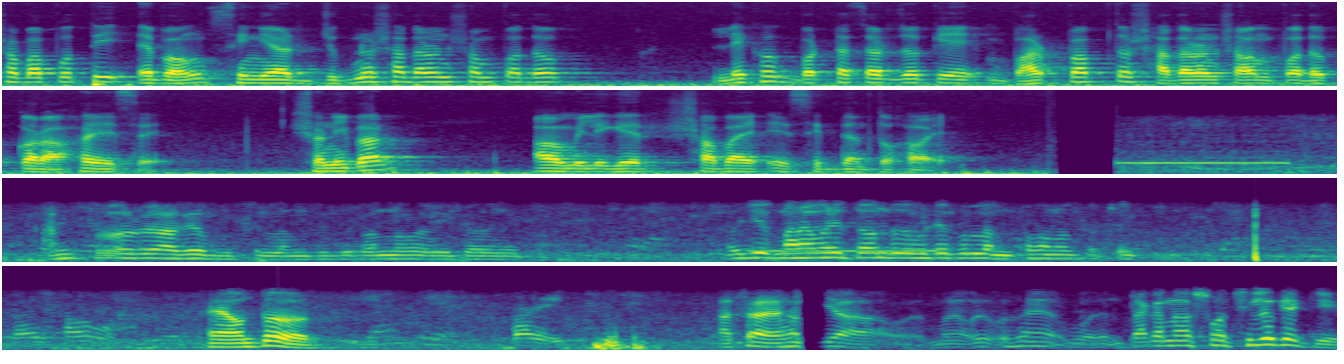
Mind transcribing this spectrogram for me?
সভাপতি এবং সিনিয়র যুগ্ম সাধারণ সম্পাদক, লেখক ভট্টাচার্যকে ভারপ্রাপ্ত সাধারণ সম্পাদক করা হয়েছে। শনিবার আওয়ামী লীগের সভায় এ সিদ্ধান্ত হয়। আমি তো আগে বুঝছিলাম যদি অন্যভাবে ওই যে মারামারি তখন তো ওইটা করলাম, তখন হ্যাঁ অন্তর। আচ্ছা এখন ইয়া মানে ওখানে টাকা নেওয়ার সময় ছিল কে কে?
